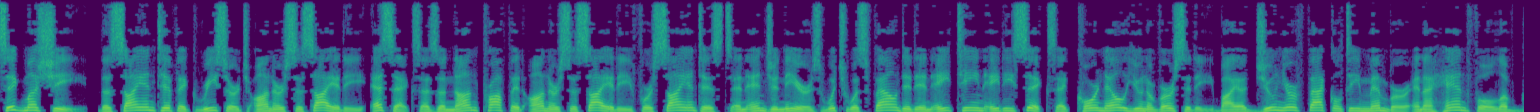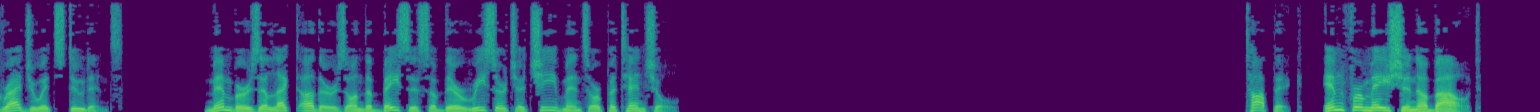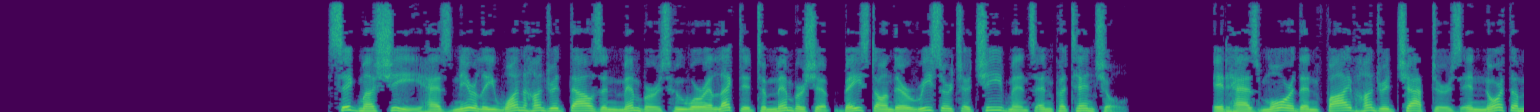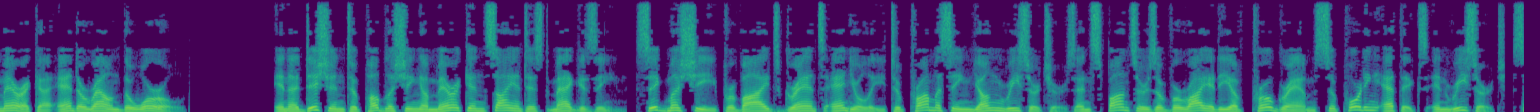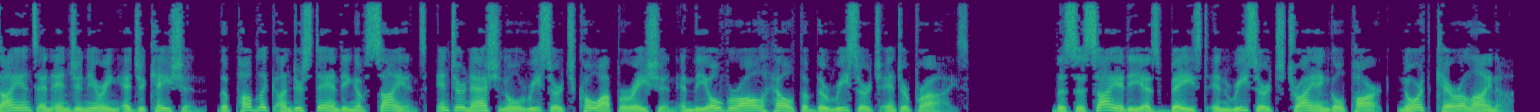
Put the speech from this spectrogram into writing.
Sigma Xi, the Scientific Research Honor Society Essex is a non-profit honor society for scientists and engineers which was founded in 1886 at Cornell University by a junior faculty member and a handful of graduate students. Members elect others on the basis of their research achievements or potential. Topic Information about Sigma Xi has nearly 100,000 members who were elected to membership based on their research achievements and potential. It has more than 500 chapters in North America and around the world. In addition to publishing American Scientist magazine, Sigma Xi provides grants annually to promising young researchers and sponsors a variety of programs supporting ethics in research, science and engineering education, the public understanding of science, international research cooperation and the overall health of the research enterprise. The society is based in Research Triangle Park, North Carolina.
